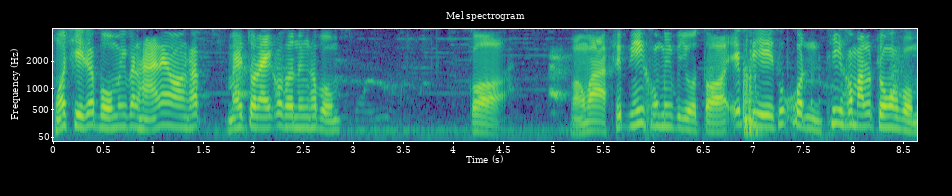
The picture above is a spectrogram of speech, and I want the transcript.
หัวฉีดครับผมมีปัญหาแน่นอนครับ ไม่ตัวใดก็ตัวหนึ่งครับผม ก็หวังว่าคลิปนี้คงมีประโยชน์ต่อ FC ทุกคนที่เข้ามารับชมครับผม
